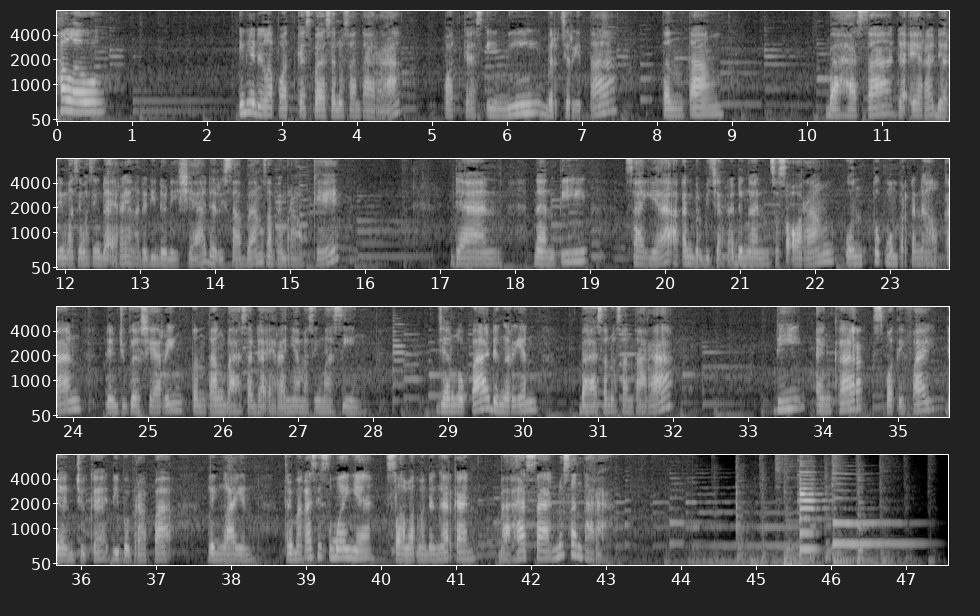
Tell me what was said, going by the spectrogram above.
Halo, ini adalah podcast Bahasa Nusantara. Podcast ini bercerita tentang bahasa daerah dari masing-masing daerah yang ada di Indonesia, dari Sabang sampai Merauke. Dan nanti saya akan berbicara dengan seseorang untuk memperkenalkan dan juga sharing tentang bahasa daerahnya masing-masing. Jangan lupa dengerin Bahasa Nusantara di Anchor, Spotify, dan juga di beberapa link lain. Terima kasih semuanya. Selamat mendengarkan Bahasa Nusantara.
